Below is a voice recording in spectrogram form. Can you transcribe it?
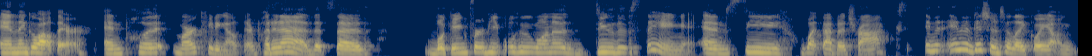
and then go out there and put marketing out there, put an ad that says, looking for people who want to do this thing and see what that attracts. In, in addition to like going out and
